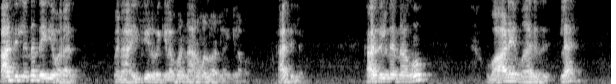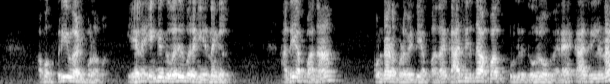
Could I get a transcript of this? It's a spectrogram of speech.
காசு இல்லைன்னா தைரியம் வராது. வேணா ஐசியூவில் வைக்கலாமா? நார்மல் வார்டில் வைக்கலாமா? காசு இல்லை. காசு இல்லைன்னா என்ன ஆகும்? வார்டே மாறுது. இல்லை? அப்போ ஃப்ரீ வார்டு போகலாமா ஏன்னா எங்கெங்கே வருது பாருங்கள் எண்ணங்கள். அதே அப்பா தான் கொண்டாடப்பட வேண்டிய அப்பா தான் காசு இருந்தால் அப்பாவுக்கு கொடுக்குற கௌரவம் வேறு. காசு இல்லைன்னா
